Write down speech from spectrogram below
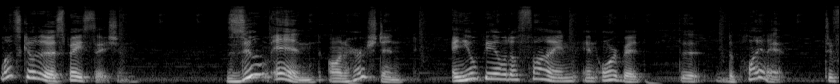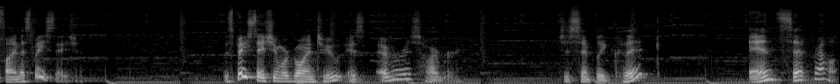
let's go to the space station. Zoom in on Hurston and you'll be able to find an orbit the, the planet to find a space station. The space station we're going to is Everus Harbor. Just simply click and set route.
